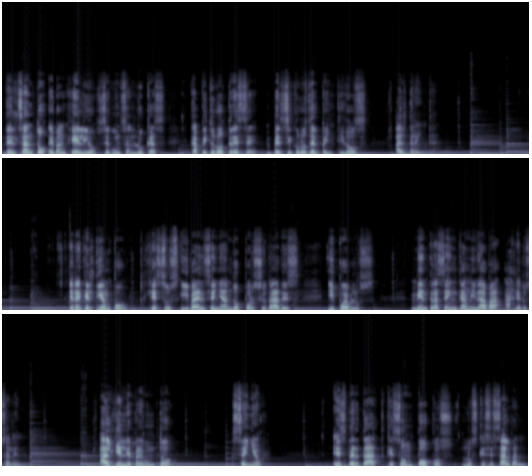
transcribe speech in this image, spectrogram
Del Santo Evangelio según San Lucas, capítulo 13, versículos del 22 al 30. En aquel tiempo Jesús iba enseñando por ciudades y pueblos mientras se encaminaba a Jerusalén. Alguien le preguntó, Señor, ¿Es verdad que son pocos los que se salvan?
